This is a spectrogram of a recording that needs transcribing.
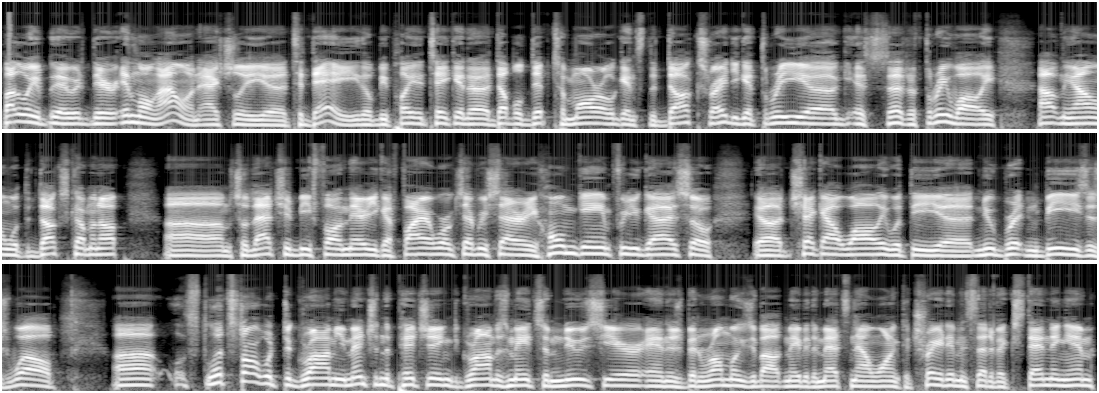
By the way, they're, they're in Long Island actually uh, today. They'll be playing, taking a double dip tomorrow against the Ducks, right? You get three, uh, instead of three Wally out in the island with the Ducks coming up. Um, so that should be fun there. You got fireworks every Saturday Home game for you guys. So uh, check out Wally with the uh, New Britain Bees as well. Uh, let's, let's start with DeGrom. You mentioned the pitching. DeGrom has made some news here, and there's been rumblings about maybe the Mets now wanting to trade him instead of extending him.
